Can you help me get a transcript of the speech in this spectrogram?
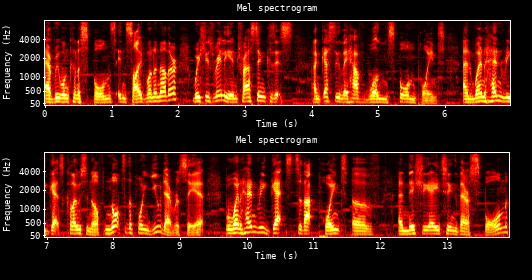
everyone kind of spawns inside one another, which is really interesting because it's, I'm guessing they have one spawn point, and when Henry gets close enough, not to the point you'd ever see it, but when Henry gets to that point of initiating their spawn,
